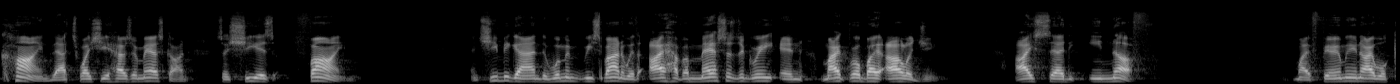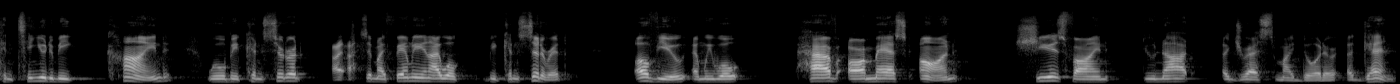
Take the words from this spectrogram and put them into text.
kind. That's why she has her mask on. So she is fine. And she began, the woman responded with, I have a master's degree in microbiology. I said, Enough. My family and I will continue to be kind we will be considerate. I, I said, My family and I will be considerate of you, and we will have our mask on. She is fine. Do not address my daughter again.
